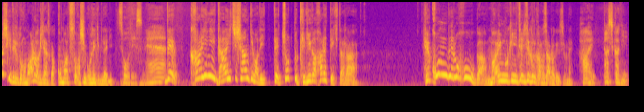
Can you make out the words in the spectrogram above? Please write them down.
出して出るところもあるわけじゃないですか、小松とか新興電機みたいに。そうですね。で、仮に第一四半期まで行って、ちょっと霧が晴れてきたら、へこんでる方が前向きに転じてくる可能性あるわけですよね。はい。確かに。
